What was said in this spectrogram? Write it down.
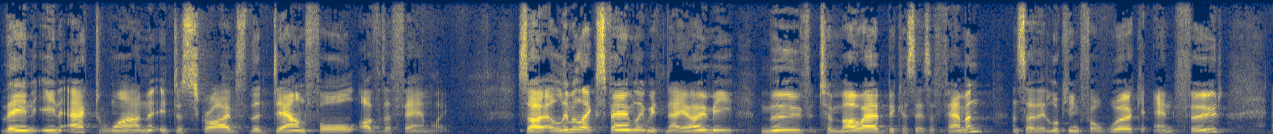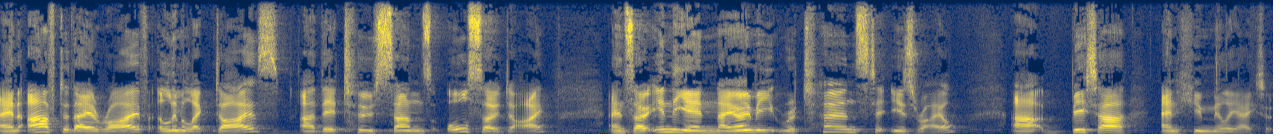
then in Act 1 it describes the downfall of the family. So, Elimelech's family with Naomi move to Moab because there's a famine, and so they're looking for work and food. And after they arrive, Elimelech dies. Uh, their two sons also die. And so, in the end, Naomi returns to Israel, uh, bitter and humiliated.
